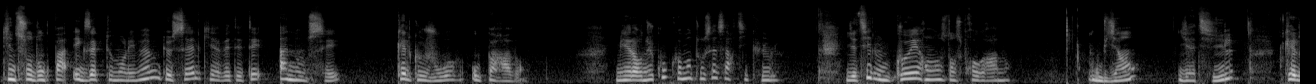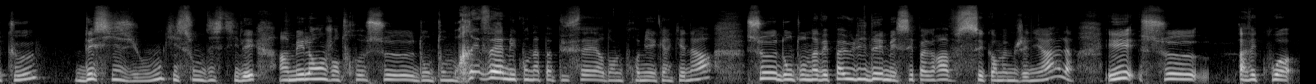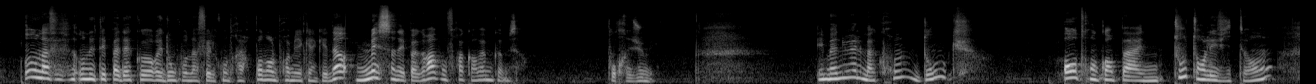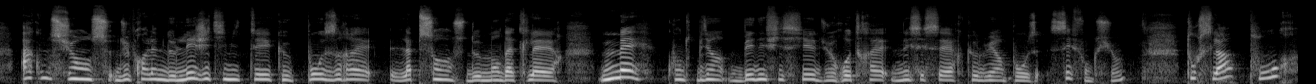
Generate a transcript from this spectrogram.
qui ne sont donc pas exactement les mêmes que celles qui avaient été annoncées quelques jours auparavant. Mais alors du coup, comment tout ça s'articule? Y a-t-il une cohérence dans ce programme? Ou bien y a-t-il quelques décisions qui sont distillées, un mélange entre ceux dont on rêvait mais qu'on n'a pas pu faire dans le premier quinquennat, ceux dont on n'avait pas eu l'idée mais c'est pas grave, c'est quand même génial, et ceux avec quoi on n'était pas d'accord et donc on a fait le contraire pendant le premier quinquennat, mais ça n'est pas grave, on fera quand même comme ça. Pour résumer. Emmanuel Macron, donc, entre en campagne tout en l'évitant, a conscience du problème de légitimité que poserait l'absence de mandat clair, mais compte bien bénéficier du retrait nécessaire que lui imposent ses fonctions, tout cela pour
